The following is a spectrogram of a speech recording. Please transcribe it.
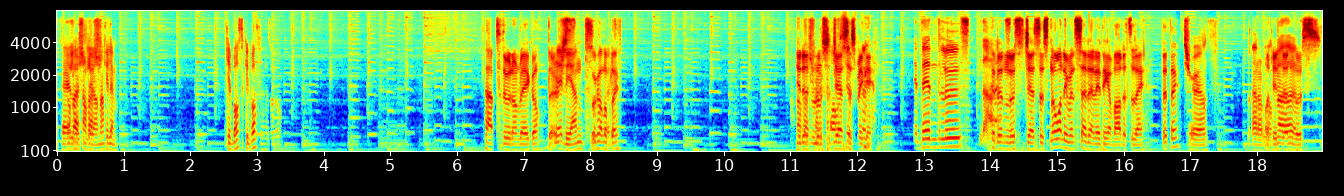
Okay, No flash, no flash. Leona. Kill him. Kill both, kill both. Have to do it on Viego. There's... Maybe end. We're gonna play. You didn't lose no to Justice, Mickey. It didn't lose. You didn't lose to Justice. No one even said anything about it today, did they? True. I don't know. But you know. Uh, did lose.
